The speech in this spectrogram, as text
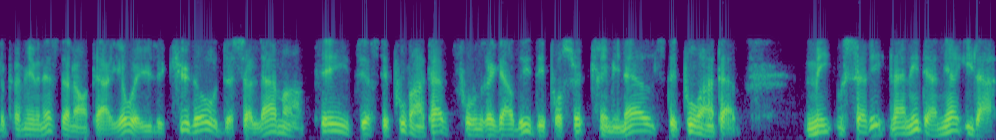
le premier ministre de l'Ontario, a eu le culot de se lamenter, dire c'est épouvantable, il faut regarder des poursuites criminelles, c'est épouvantable. Mais vous savez, l'année dernière, il a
